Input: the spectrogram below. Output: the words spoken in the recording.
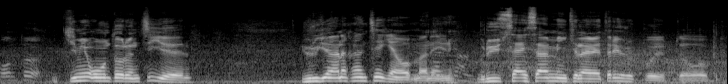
2014. 2014 yil. Yurgani qancha ekan? Hop mana 180 ming kilometr yurib qo'yibdi hop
